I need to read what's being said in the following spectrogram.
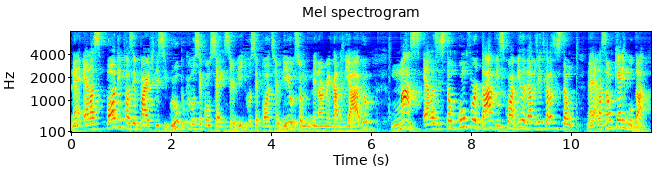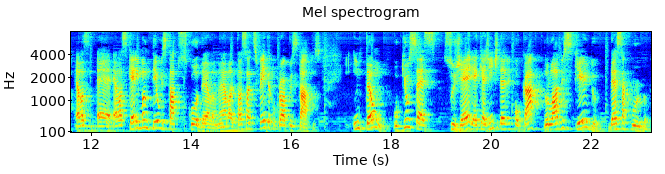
Né? Elas podem fazer parte desse grupo que você consegue servir, que você pode servir, o seu menor mercado viável, mas elas estão confortáveis com a vida delas do jeito que elas estão. Né? Elas não querem mudar, elas, é, elas querem manter o status quo dela, né? ela está satisfeita com o próprio status. Então, o que o SES sugere é que a gente deve focar no lado esquerdo dessa curva.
